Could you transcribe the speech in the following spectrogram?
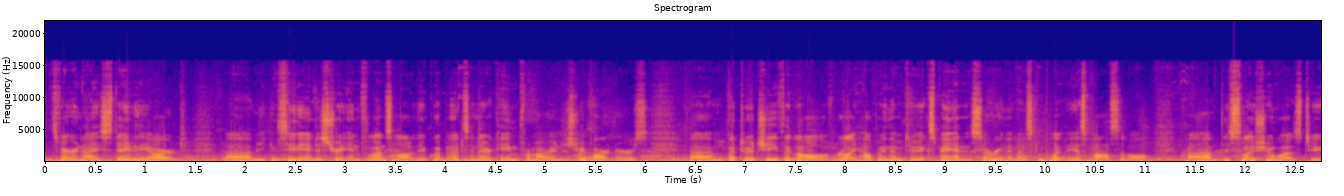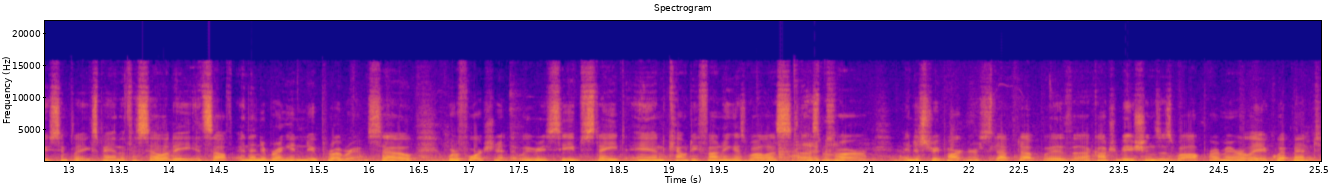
It's very nice, state of the art. Um, you can see the industry influence. A lot of the equipment that's in there came from our industry partners. Um, but to achieve the goal of really helping them to expand and serving them as completely as possible, um, the solution was to simply expand the facility itself and then to bring in new programs. So we're fortunate that we received state and county funding as well as uh, some of our industry partners stepped up with uh, contributions as well, primarily equipment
